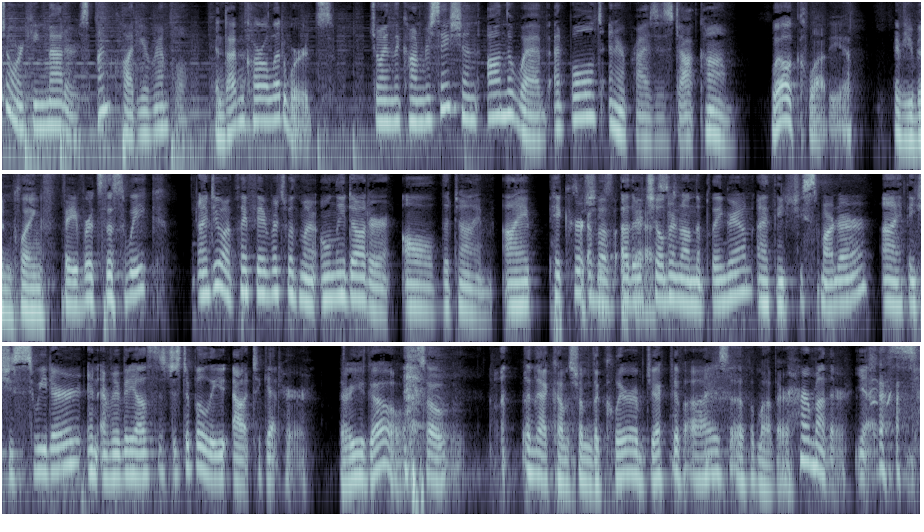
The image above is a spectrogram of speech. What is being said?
to Working Matters. I'm Claudia Rempel. And I'm Carl Edwards. Join the conversation on the web at boldenterprises.com. Well, Claudia, have you been playing favorites this week? I do. I play favorites with my only daughter all the time. I pick her So above other best. children on the playground. I think she's smarter. I think she's sweeter, and everybody else is just a bully out to get her. There you go. So, and that comes from the clear, objective eyes of a mother. Her mother, yes.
